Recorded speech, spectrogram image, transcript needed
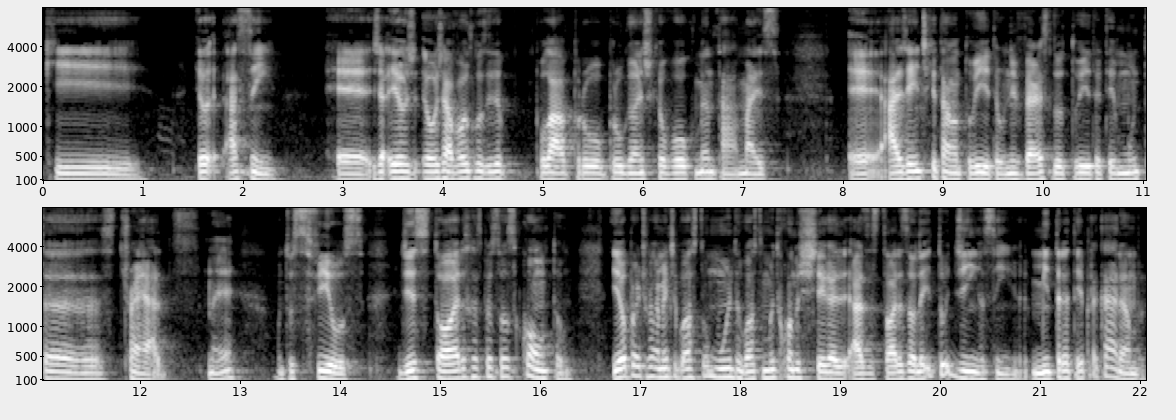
Que eu, assim, é, já- eu, eu já vou inclusive pular pro, pro gancho que eu vou comentar, mas é, a gente que tá no Twitter, o universo do Twitter tem muitas threads, né? Muitos fios de histórias que as pessoas contam. E eu particularmente gosto muito, eu gosto muito quando chega as histórias, eu leio tudinho, assim, me entretei pra caramba.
